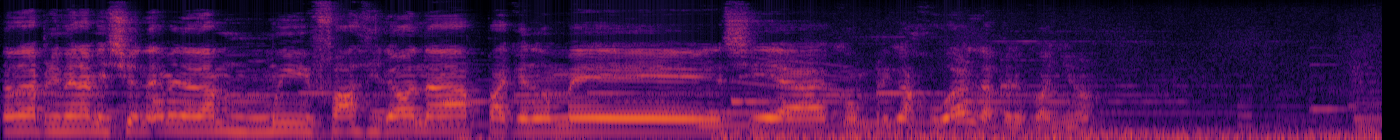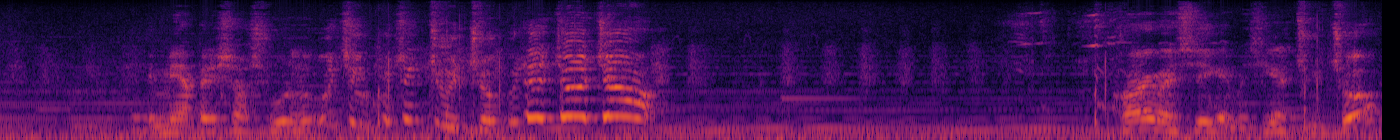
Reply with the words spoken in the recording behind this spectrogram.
La primera misión me la dan muy facilona para que no me sea complicado jugarla, pero coño. Y me ha preso absurdo. ¡Cucho, cucho, chucho! ¡Cucho, chucho! Joder, me sigue, me sigue el chucho.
